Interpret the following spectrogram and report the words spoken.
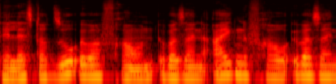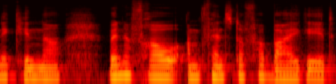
der lästert so über Frauen, über seine eigene Frau, über seine Kinder, wenn eine Frau am Fenster vorbeigeht.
